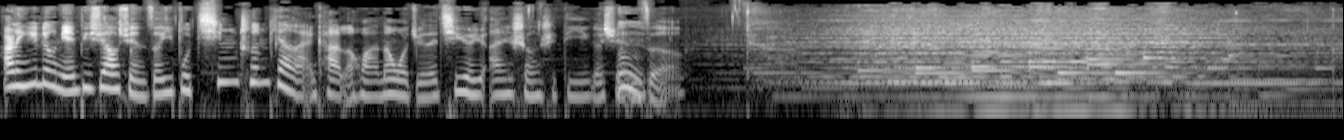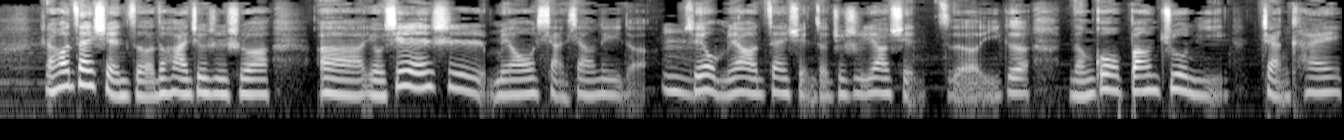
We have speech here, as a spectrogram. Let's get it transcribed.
二零一六年必须要选择一部青春片来看的话，那我觉得《七月与安生》是第一个选择。然后再选择的话，就是说，呃，有些人是没有想象力的，嗯，所以我们要再选择，就是要选择一个能够帮助你展开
